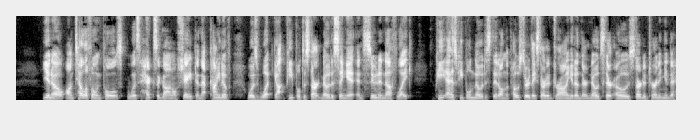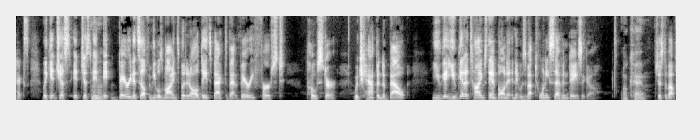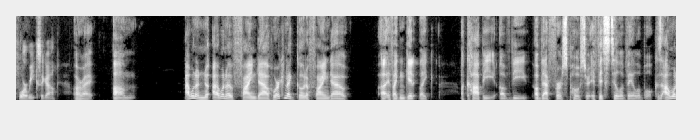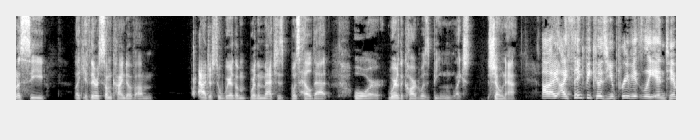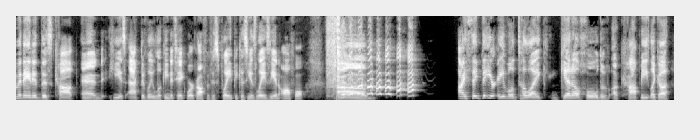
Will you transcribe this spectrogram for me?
you know, on telephone poles was hexagonal shaped, and that kind of was what got people to start noticing it. And soon enough, like as people noticed it on the poster, they started drawing it in their notes. Their O's started turning into hex. Like it just, it just, it, it buried itself in people's minds. But it all dates back to that very first poster, which happened about you get you get a timestamp on it, and it was about 27 days ago, Okay. just about four weeks ago. All right. Um, I want to know. I want to find out where can I go to find out uh, if I can get like a copy of the of that first poster if it's still available because I want to see like if there's some kind of um address to where the where the matches was held at or where the card was being like sh- shown at. I I think because you previously intimidated this cop and he is actively looking to take work off of his plate because he is lazy and awful. Um I think that you're able to like get a hold of a copy like a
